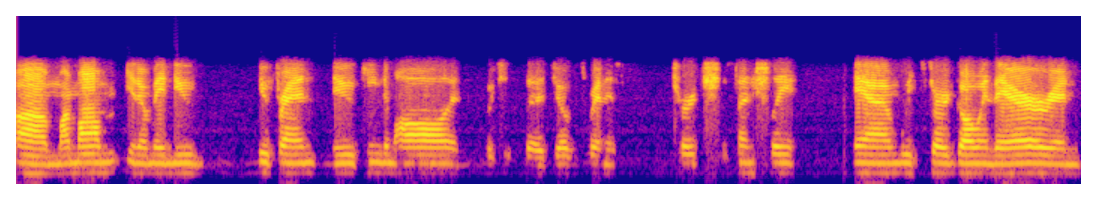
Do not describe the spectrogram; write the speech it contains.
um, my mom, you know, made new new friends, new Kingdom Hall, and which is the Jehovah's Witness church essentially. And we started going there, and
